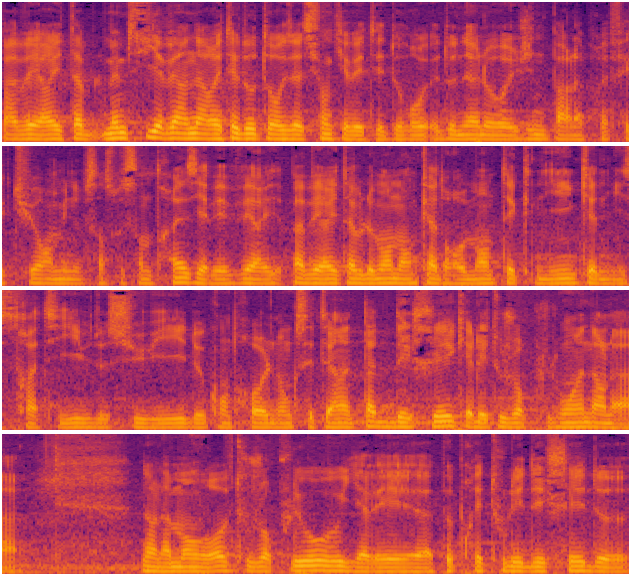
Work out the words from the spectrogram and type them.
pas véritable, même s'il y avait un arrêté d'autorisation qui avait été donné à l'origine par la préfecture en 1973, il n'y avait pas véritablement d'encadrement technique, administratif, de suivi, de contrôle. Donc c'était un tas de déchets qui allaient toujours plus loin dans la dans la mangrove, toujours plus haut, il y avait à peu près tous les déchets de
